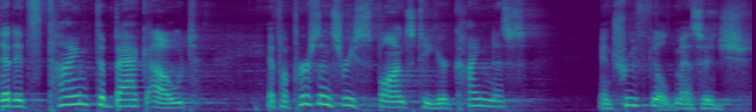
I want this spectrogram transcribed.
that it's time to back out if a person's response to your kindness and truth filled message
